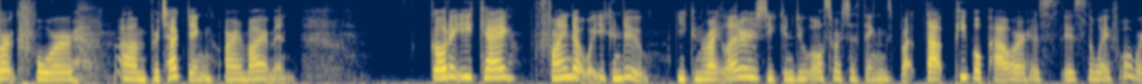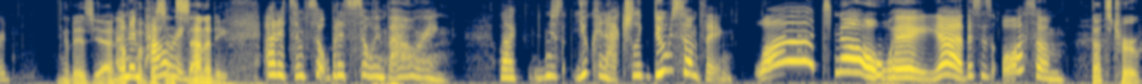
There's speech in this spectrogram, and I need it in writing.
work for um, protecting our environment. Go to EK, find out what you can do. You can write letters, you can do all sorts of things, but that people power is is the way forward. It is, yeah. Enough of this insanity. And it's so, but it's so empowering. Like just, you can actually do something. What? No way. Yeah, this is awesome. That's true.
